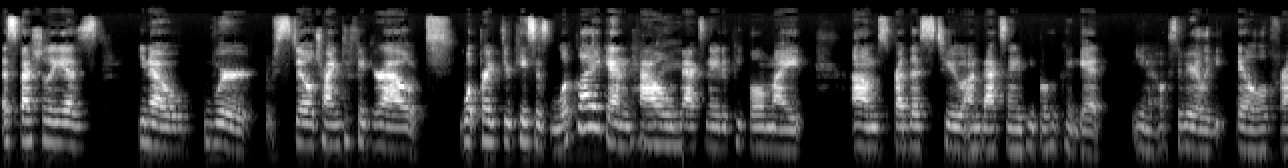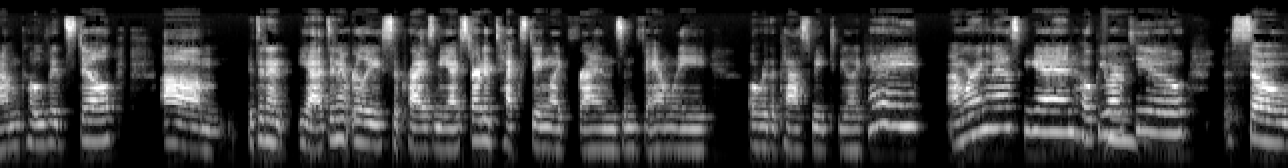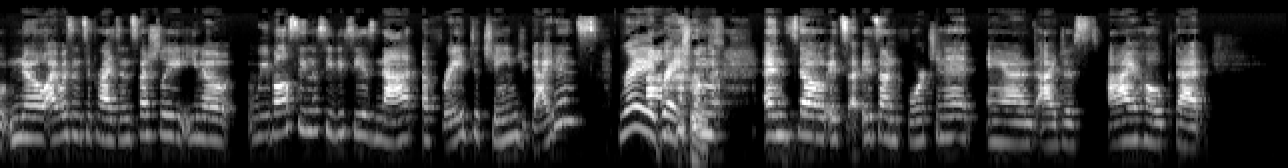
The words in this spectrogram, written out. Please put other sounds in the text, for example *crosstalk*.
especially as you know we're still trying to figure out what breakthrough cases look like and how right. vaccinated people might um, spread this to unvaccinated people who can get you know severely ill from covid still um, it didn't yeah it didn't really surprise me i started texting like friends and family over the past week to be like hey I'm wearing a mask again. Hope you are mm. too. So, no, I wasn't surprised. And especially, you know, we've all seen the CDC is not afraid to change guidance. Right, um, right. and so it's it's unfortunate and I just I hope that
